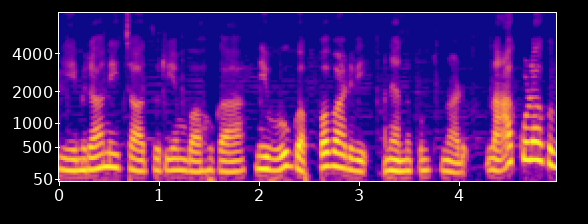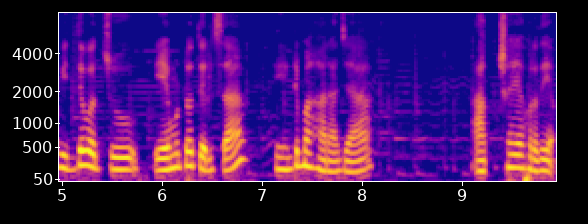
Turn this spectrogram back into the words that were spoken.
ఏమిరా నీ చాతుర్యం బాహుగా? నీవు గొప్పవాడివి అని అనుకుంటున్నాడు. నాకు కూడా ఒక విద్య వచ్చు. ఏమిటో తెలుసా? ఏంటి మహారాజా? అక్షయ హృదయం.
